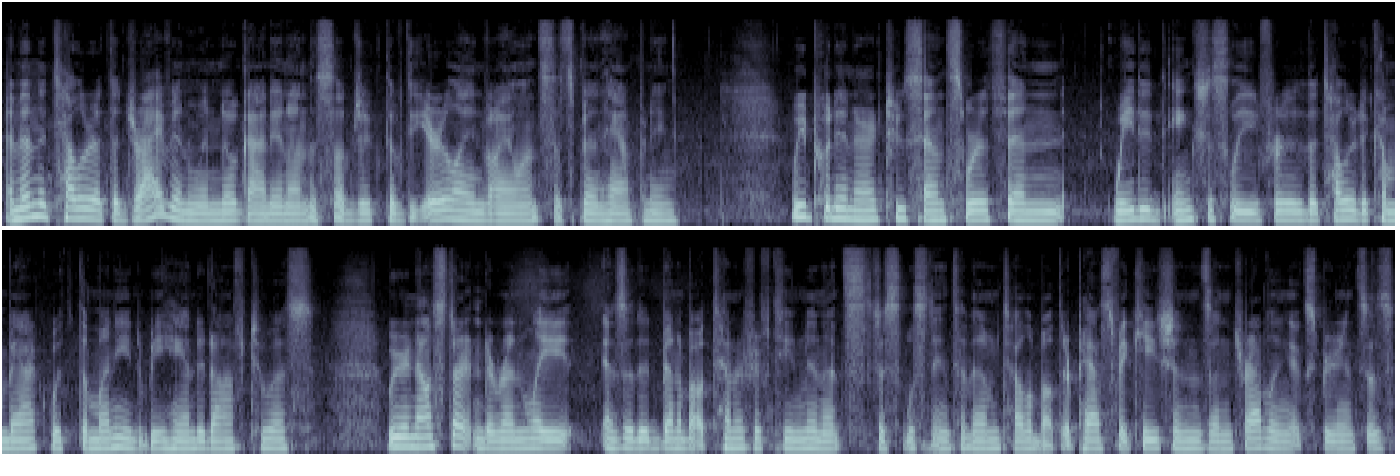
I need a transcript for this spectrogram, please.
And then the teller at the drive in window got in on the subject of the airline violence that's been happening. We put in our two cents worth and waited anxiously for the teller to come back with the money to be handed off to us. We were now starting to run late, as it had been about 10 or 15 minutes just listening to them tell about their past vacations and traveling experiences.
